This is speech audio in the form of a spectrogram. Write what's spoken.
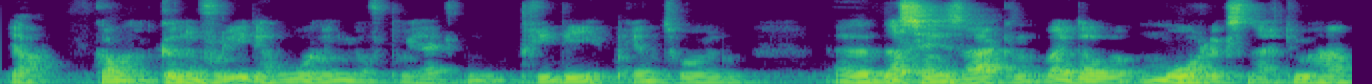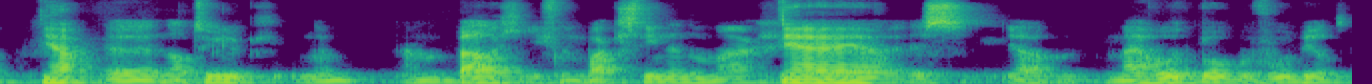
ja, kan, kunnen volledige woningen of projecten 3D geprint worden. Uh, dat zijn zaken waar dat we mogelijk naartoe gaan. Ja. Uh, natuurlijk, een, een Belg heeft een baksteen in de maag. Ja, ja, ja. is ja, met houtbouw bijvoorbeeld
